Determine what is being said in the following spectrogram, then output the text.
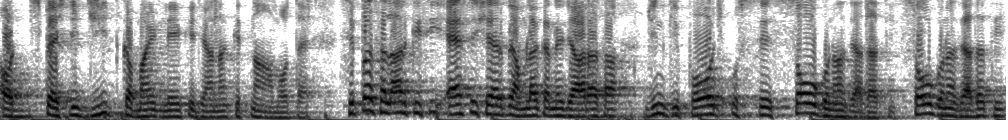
और स्पेशली जीत का माइंड लेके जाना कितना आम होता है। सिपा सलार किसी ऐसे शहर पे हमला करने जा रहा था, जिनकी फ़ौज उससे सौ गुना ज़्यादा थी, सौ गुना ज़्यादा थी।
